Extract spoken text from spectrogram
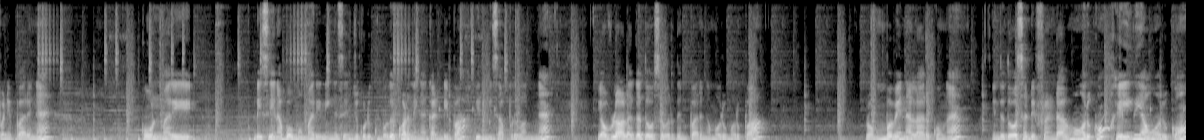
பண்ணி பாருங்கள் கோன் மாதிரி டிசைனாக பொம்மை மாதிரி நீங்கள் செஞ்சு கொடுக்கும்போது குழந்தைங்க கண்டிப்பாக விரும்பி சாப்பிடுவாங்க எவ்வளோ அழகாக தோசை வருதுன்னு பாருங்கள் மொறுமொறுப்பாக ரொம்பவே நல்லா இருக்குங்க. இந்த தோசை டிஃப்ரெண்ட்டாகவும் இருக்கும் ஹெல்த்தியாகவும் இருக்கும்.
